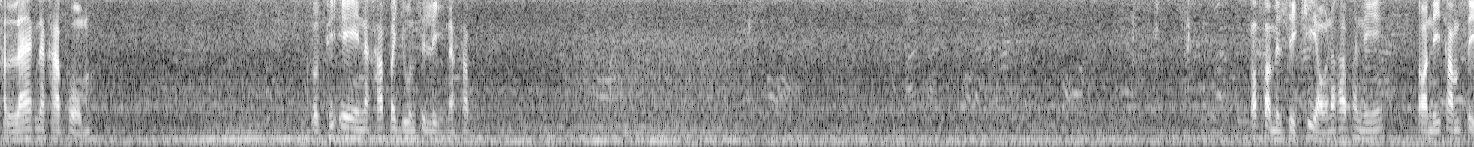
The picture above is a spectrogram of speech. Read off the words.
คันแรกนะครับผม รถพี่เอนะครับ ประยูนสิรินะครับก็ก่อนเป็นสีเขียวนะครับคันนี้ ตอนนี้ทำสี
